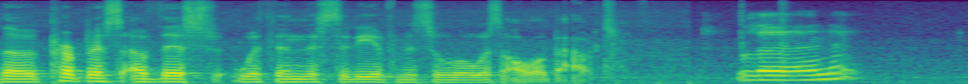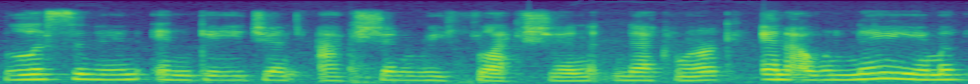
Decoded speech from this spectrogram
the purpose of this within the city of Missoula was all about. Learn, listening, engage engaging, action, reflection network. And our name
